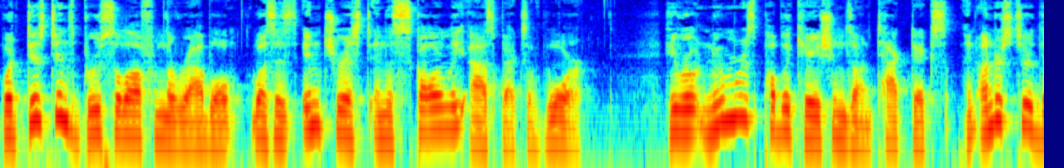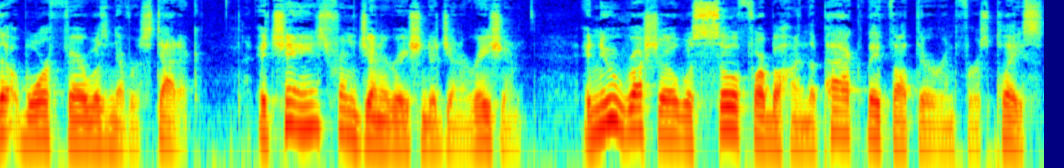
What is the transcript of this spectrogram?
What distanced Brusilov from the rabble was his interest in the scholarly aspects of war. He wrote numerous publications on tactics and understood that warfare was never static. It changed from generation to generation. It knew Russia was so far behind the pack they thought they were in first place.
